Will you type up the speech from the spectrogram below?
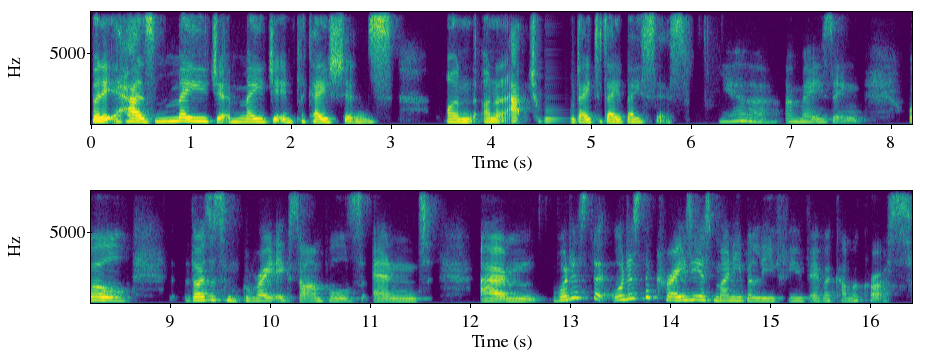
but it has major major implications on on an actual day-to-day basis. Yeah amazing. Well those are some great examples and um, what is the what is the craziest money belief you've ever come across?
